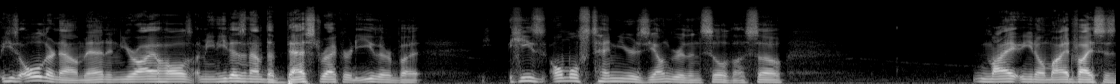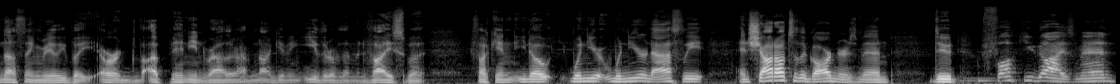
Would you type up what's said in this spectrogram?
he's older now, man, and Uriah Hall's I mean, he doesn't have the best record either, but he's almost 10 years younger than Silva. So my you know, my advice is nothing really but or opinion rather. I'm not giving either of them advice, but fucking, you know, when you're when you're an athlete and shout out to the gardeners, man. Dude, fuck you guys, man.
